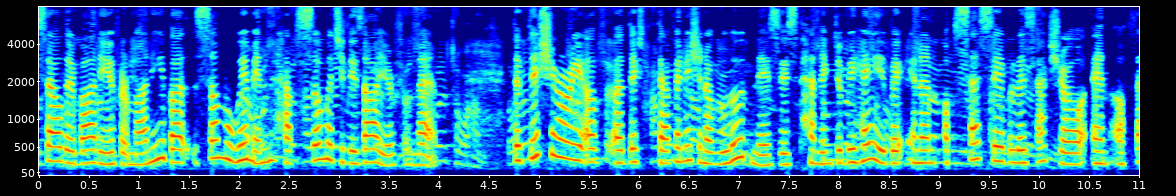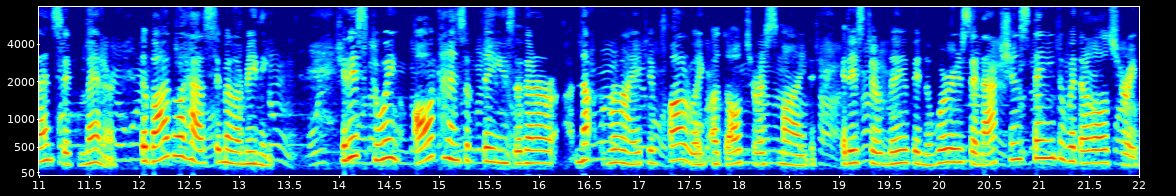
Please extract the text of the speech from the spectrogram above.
sell their body for money, but some women have so much desire for men. The dictionary of uh, the definition of lewdness is tending to behave in an obsessively sexual and offensive manner. The Bible has similar meaning. It is doing all kinds of things that are not right in following adulterous mind. It is to live in words and actions stained with adultery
